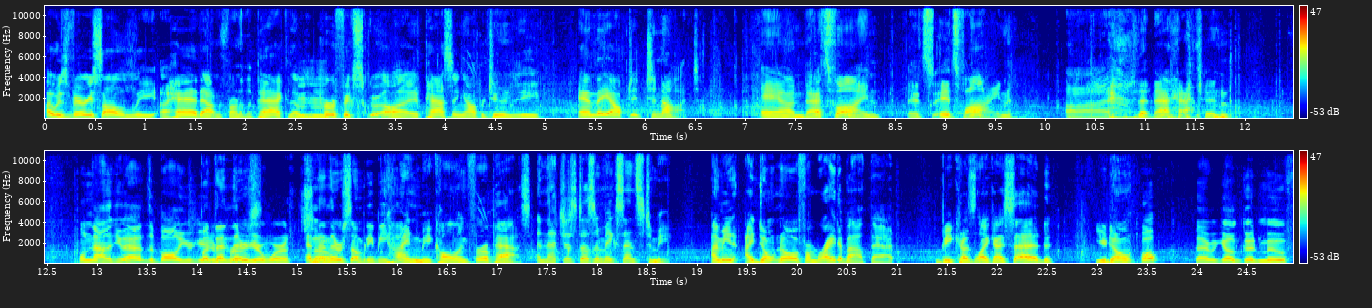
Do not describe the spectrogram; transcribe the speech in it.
I was very solidly ahead out in front of the pack. That was Mm-hmm. a perfect sc- uh, passing opportunity, and they opted to not. and that's fine. It's it's fine uh, that that happened. Well, now that you have the ball, you're here But to then prove there's your worth. and then there's somebody behind me calling for a pass, and that just doesn't make sense to me. I mean, I don't know if I'm right about that because, like I said, you don't. Oh, there we go. Good move.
